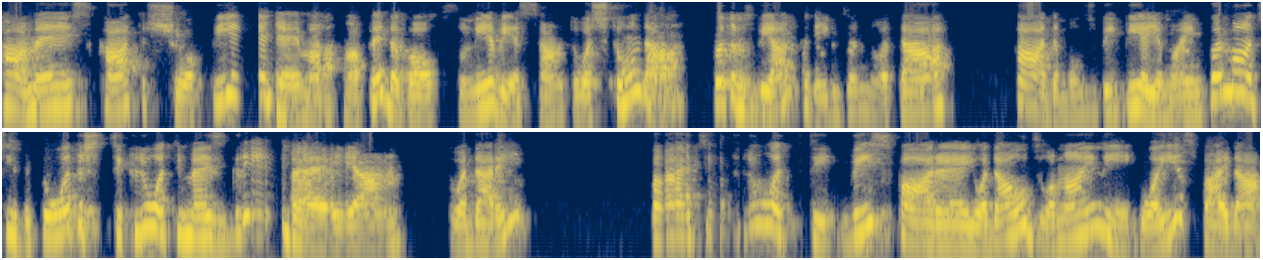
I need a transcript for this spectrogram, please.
kā mēs katrs šo pieņēmām kā pedagogs un ieviesām to stundā, protams, bija atkarīgs no tā, kāda mums bija pieejama informācija, bet otrs, cik ļoti mēs gribējām to darīt, vai cik ļoti vispārējo daudzo mainīgo iespaidā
